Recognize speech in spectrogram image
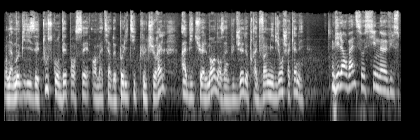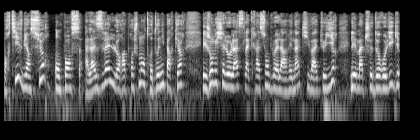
On a mobilisé tout ce qu'on dépensait en matière de politique culturelle habituellement dans un budget de près de 20 millions chaque année. Villeurbanne, c'est aussi une ville sportive, bien sûr. On pense à l'Asvel, le rapprochement entre Tony Parker et Jean-Michel Aulas, la création de l'OL Arena qui va accueillir les matchs d'Euroleague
